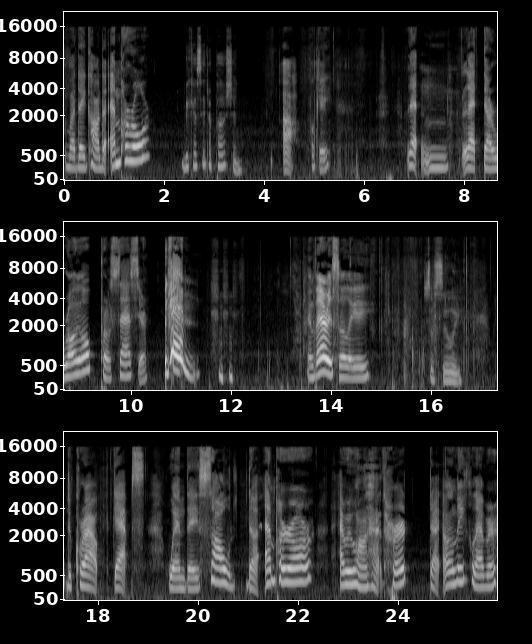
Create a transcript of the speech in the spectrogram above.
what they call the emperor. Because it's a person. Ah, okay. Let let the royal procession begin. and very silly, So silly. the crowd gasps when they saw the emperor. Everyone had heard that only clever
